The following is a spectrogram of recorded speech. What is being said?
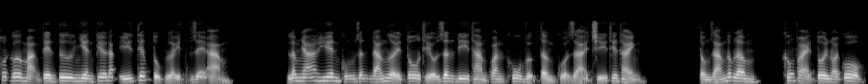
hốt cơ mạng tên tư nhiên kia đắc ý tiếp tục lấy dễ ảm. Lâm nhã hiên cũng dẫn đám người tô thiếu dân đi tham quan khu vực tầng của giải trí thiên thành. Tổng giám đốc lâm, không phải tôi nói cô,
